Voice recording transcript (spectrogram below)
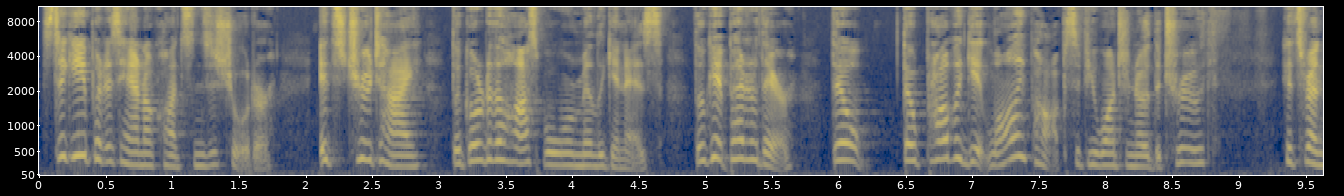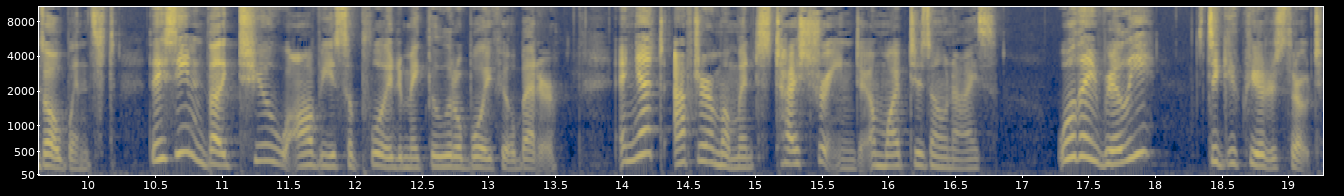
Sticky put his hand on Constance's shoulder. It's true, Tai. They'll go to the hospital where Milligan is. They'll get better there. They'll they'll probably get lollipops if you want to know the truth. His friends all winced. They seemed like too obvious a ploy to make the little boy feel better. And yet, after a moment, Tai straightened and wiped his own eyes. Will they really? Sticky cleared his throat.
